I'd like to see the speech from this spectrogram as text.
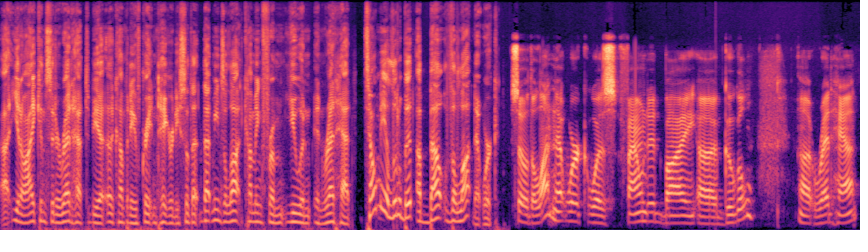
uh, you know, I consider Red Hat to be a, a, company of great integrity. So that, that means a lot coming from you and, and Red Hat. Tell me a little bit about the Lot Network. So the Lot Network was founded by uh, Google, uh, Red Hat,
